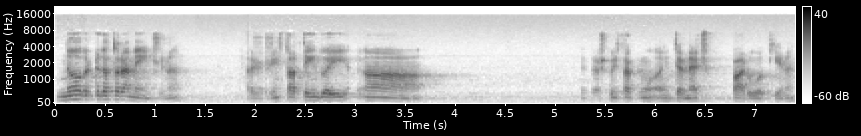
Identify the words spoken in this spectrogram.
Não obrigatoriamente, né? A gente está tendo aí, ah, acho que a gente está com a internet parou aqui, né?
